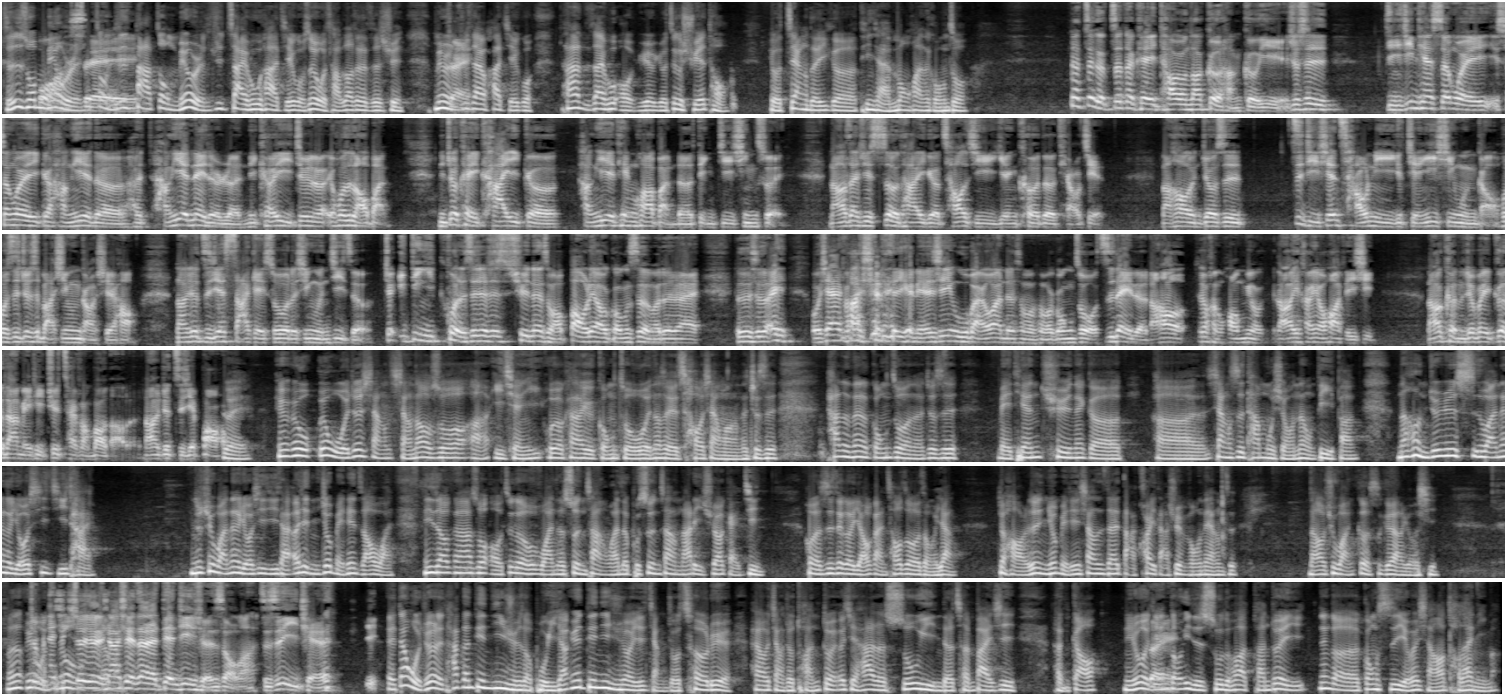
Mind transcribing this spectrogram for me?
只是说没有人，重点是大众没有人去在乎他的结果，所以我查不到这个资讯。没有人去在乎他的结果，他只在乎哦，有有这个噱头，有这样的一个听起来很梦幻的工作。那这个真的可以套用到各行各业，就是。你今天身为身为一个行业的很行业内的人，你可以就是或是老板，你就可以开一个行业天花板的顶级薪水，然后再去设他一个超级严苛的条件，然后你就是。自己先草拟一个简易新闻稿，或是就是把新闻稿写好，然后就直接撒给所有的新闻记者，就一定或者是就是去那什么爆料公社嘛，对不对？就是说，哎，我现在发现了一个年薪五百万的什么什么工作之类的，然后就很荒谬，然后也很有话题性，然后可能就被各大媒体去采访报道了，然后就直接爆红。对，因为因为因为我就想想到说啊、以前我有看到一个工作，我那时候也超向往的，就是他的那个工作呢，就是每天去那个。呃，像是汤姆熊那种地方，然后你就去试玩那个游戏机台，你就去玩那个游戏机台，而且你就每天只要玩，你只要跟他说哦，这个玩的顺畅，玩的不顺畅，哪里需要改进，或者是这个摇杆操作的怎么样就好了。所以你就每天像是在打快打旋风那样子，然后去玩各式各样游戏。因为我就有点像现在的电竞选手嘛，只是以前。诶，但我觉得他跟电竞选手不一样，因为电竞选手也讲究策略，还有讲究团队，而且他的输赢的成败性很高。你如果今天都一直输的话，团队那个公司也会想要淘汰你嘛？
